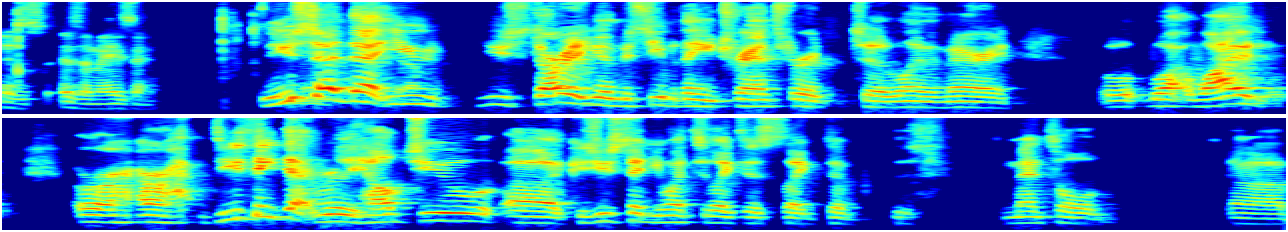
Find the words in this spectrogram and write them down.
is is amazing. You said that you you started at UMBC, but then you transferred to William and Mary. Why, or, or do you think that really helped you? Because you said you went through like this, like the this mental, uh,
